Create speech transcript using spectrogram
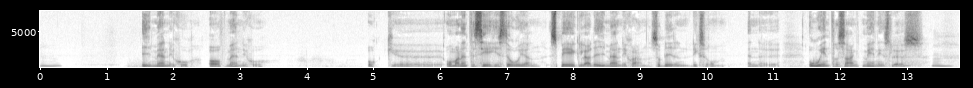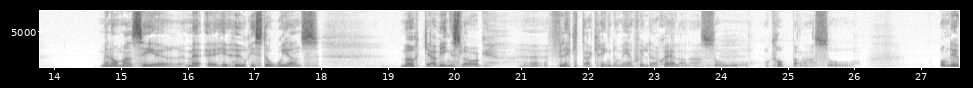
mm. i människor, av människor. Och eh, om man inte ser historien speglad i människan så blir den liksom en eh, ointressant, meningslös. Mm. Men om man ser eh, hur historiens mörka vingslag eh, fläktar kring de enskilda själarna så, och kropparna så om det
